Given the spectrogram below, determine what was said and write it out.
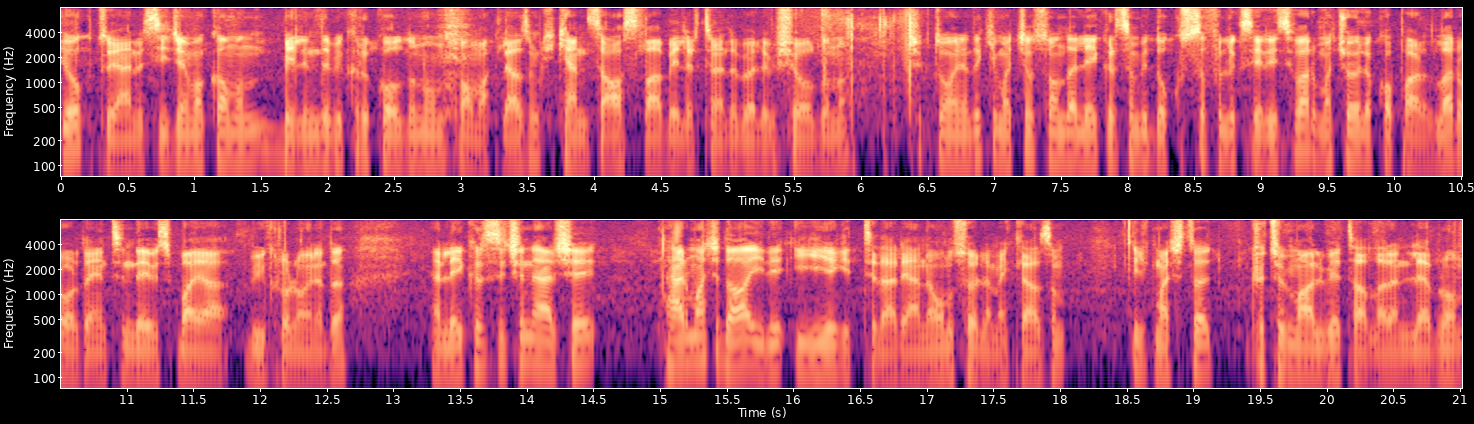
yoktu. Yani CJ McCollum'un belinde bir kırık olduğunu unutmamak lazım ki kendisi asla belirtmedi böyle bir şey olduğunu. Çıktı oynadı ki maçın sonunda Lakers'ın bir 9-0'lık serisi var. Maçı öyle kopardılar. Orada Anthony Davis bayağı büyük rol oynadı. Yani Lakers için her şey her maç daha iyi, iyiye gittiler yani onu söylemek lazım. İlk maçta kötü bir mağlubiyet aldılar. Yani LeBron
